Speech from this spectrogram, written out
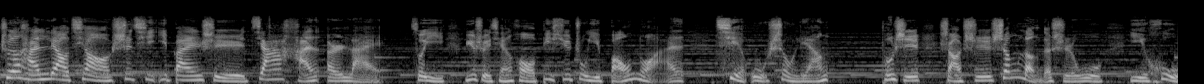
春寒料峭，湿气一般是加寒而来，所以雨水前后必须注意保暖，切勿受凉。同时，少吃生冷的食物，以护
